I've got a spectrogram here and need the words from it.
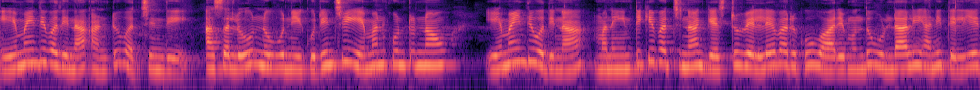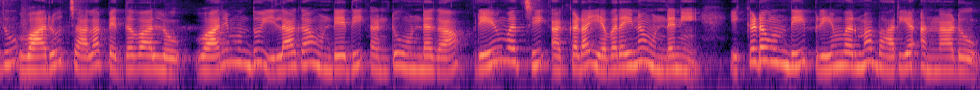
ఏమైంది వదిన అంటూ వచ్చింది. అసలు నువ్వు నీ గురించి ఏమనుకుంటున్నావు? ఏమైంది వదిన? మన ఇంటికి వచ్చిన గెస్ట్ వెళ్ళే వరకు వారి ముందు ఉండాలి అని తెలియదు? వారు చాలా పెద్దవాళ్ళు. వారి ముందు ఇలాగా ఉండేది అంటూ ఉండగా ప్రేమ్ వచ్చి అక్కడ ఎవరైనా ఉండని. ఇక్కడ ఉంది ప్రేమ్ వర్మ భార్య అన్నాడు.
